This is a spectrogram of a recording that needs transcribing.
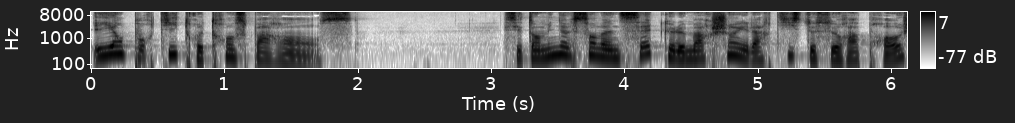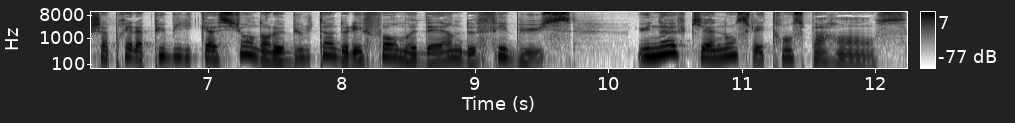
ayant pour titre Transparence. C'est en 1927 que le marchand et l'artiste se rapprochent après la publication dans le bulletin de l'effort moderne de Phébus, une œuvre qui annonce les transparences.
